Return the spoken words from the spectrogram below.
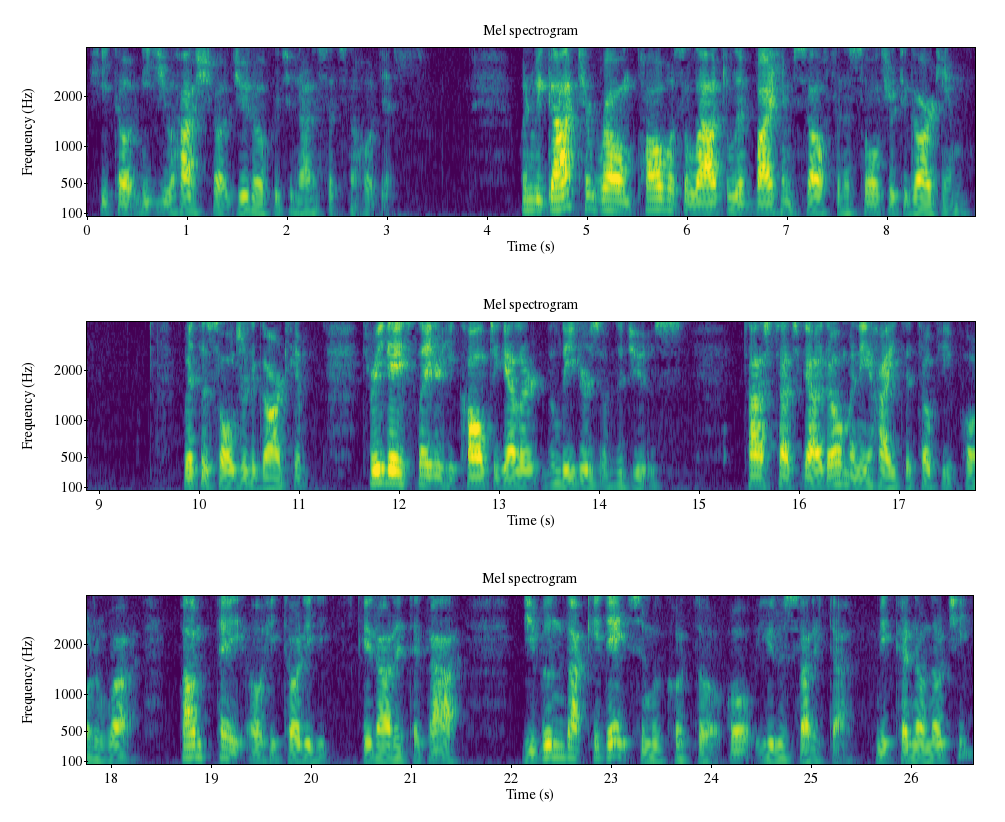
Hito Nijuhasho Judoku Junanasetsunaho desu. When we got to Rome, Paul was allowed to live by himself and a soldier to guard him, with a soldier to guard him. Three days later, he called together the leaders of the Jews. Tas tachigaromani haite toki poruwa, banpei o hitori tsukerarete ga, jibun dake de sumu koto o yurusarita. mika no nochi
